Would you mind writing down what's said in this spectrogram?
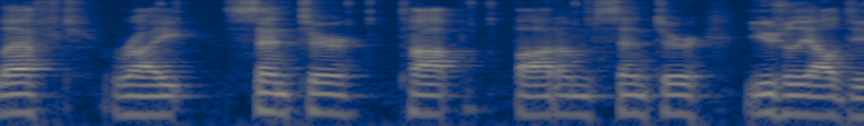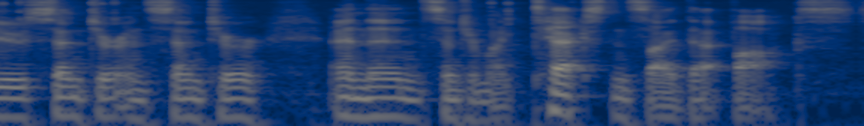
left, right, center, top, bottom, center. Usually I'll do center and center, and then center my text inside that box.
